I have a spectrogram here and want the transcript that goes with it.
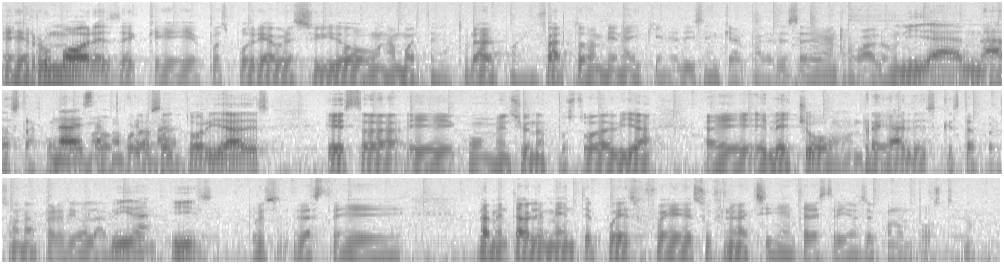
eh, rumores de que pues, podría haber sido una muerte natural por infarto. También hay quienes dicen que al parecer se deben robar la unidad. Nada está confirmado, por las autoridades. Esta, eh, como mencionas, pues todavía eh, el hecho real es que esta persona perdió la vida y pues lamentablemente pues fue sufrió un accidente al estrellarse con un poste. ¿no?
